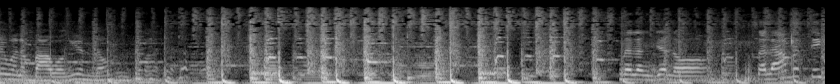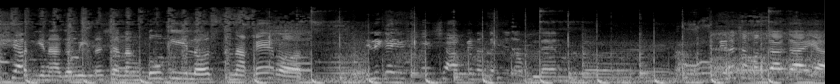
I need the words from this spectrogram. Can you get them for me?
Siyempre, walang bawang yun, no? na lang dyan, oh. Salamat kay Shop. Ginagamitan siya ng 2 kilos na carrots. Hindi kayo kay Shopee ng ganyan na blender. Hindi na siya maggagaya.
